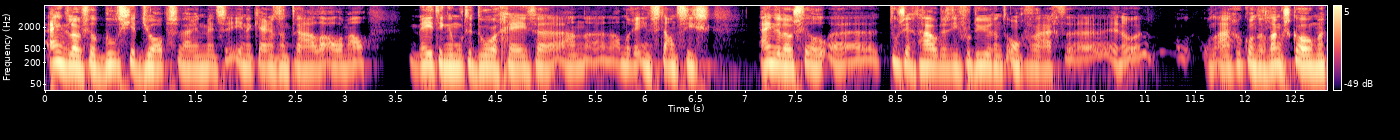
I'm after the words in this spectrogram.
eindeloos veel bullshit jobs waarin mensen in een kerncentrale allemaal metingen moeten doorgeven aan, andere instanties. Eindeloos veel eh, toezichthouders die voortdurend ongevraagd eh, en onaangekondigd langskomen.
